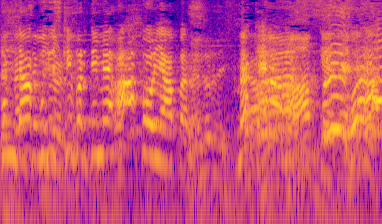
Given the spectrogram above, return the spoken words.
गुंडा पुलिस की वर्दी में आप हो यहाँ पर। मैं कह रहा हूँ वो आप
